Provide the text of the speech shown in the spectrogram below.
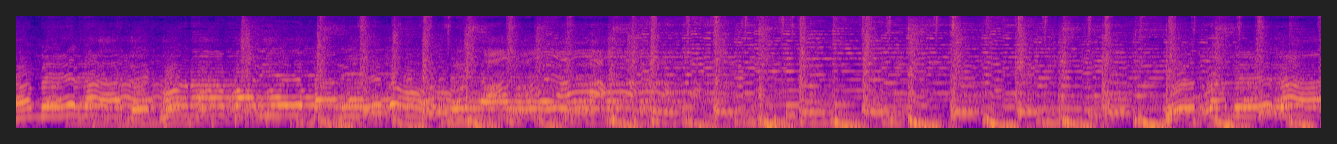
તમે ના દેખો ના બારીએ બારીએ આએ એ તમે ના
